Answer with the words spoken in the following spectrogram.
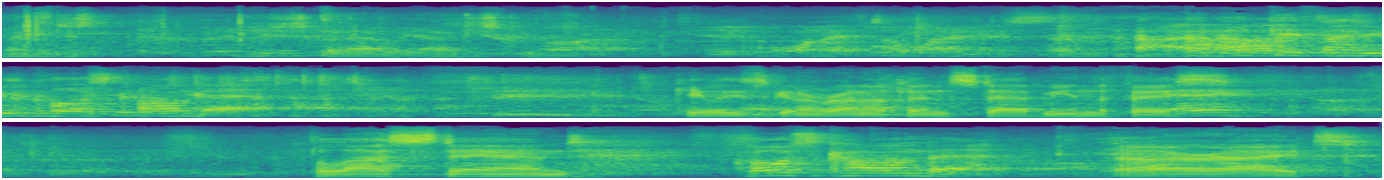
Let me just, you just go that way. I'll just go. I want to. I want to do some. I want to do close combat. Achilles is gonna run up and stab me in the face. Okay. The last stand. Close combat. All right.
